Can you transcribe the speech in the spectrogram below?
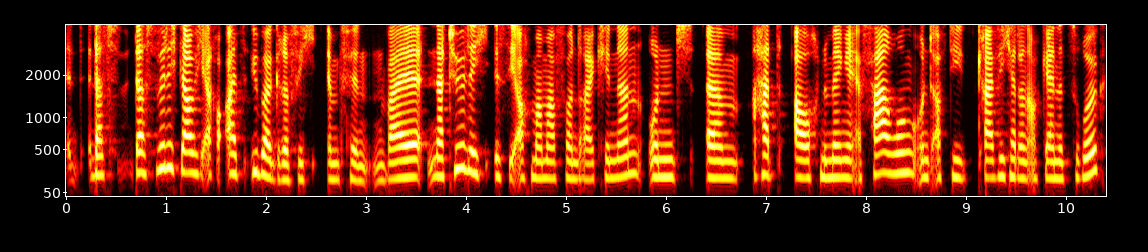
mhm. das, das würde ich, glaube ich, auch als übergriffig empfinden, weil natürlich ist sie auch Mama von drei Kindern und ähm, hat auch eine Menge Erfahrung und auf die greife ich ja dann auch gerne zurück.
